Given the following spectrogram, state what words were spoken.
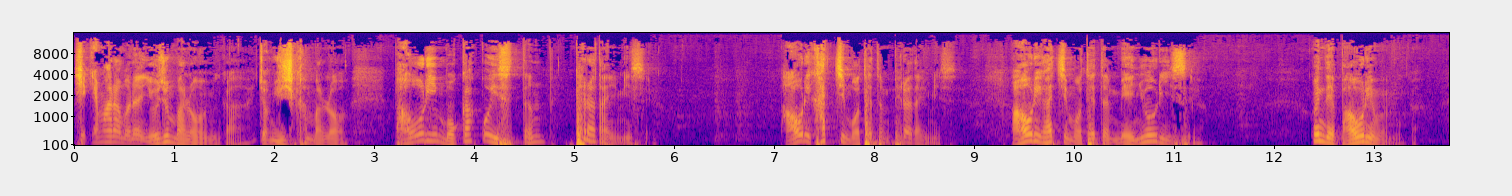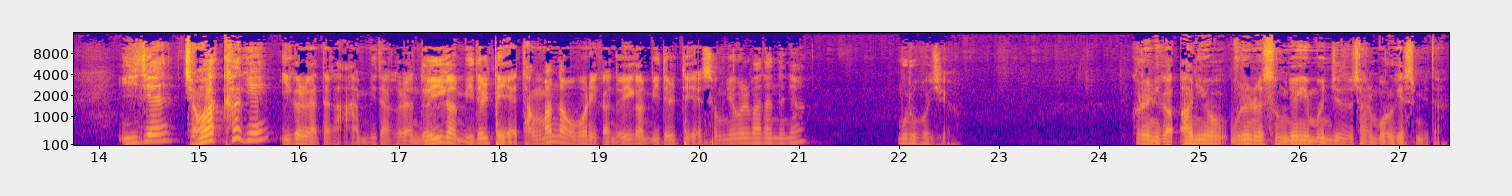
쉽게 말하면은 요즘 말로 뭡니까? 좀 유식한 말로 바울이 못 갖고 있었던 패러다임이 있어요. 바울이 갖지 못했던 패러다임이 있어요. 바울이 갖지 못했던 매뉴얼이 있어요. 그런데 바울이 뭡니까? 이제 정확하게 이걸 갖다가 압니다. 그래 너희가 믿을 때에 딱 만나고 보니까 너희가 믿을 때에 성령을 받았느냐? 물어보지요. 그러니까 아니요, 우리는 성령이 뭔지도 잘 모르겠습니다.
